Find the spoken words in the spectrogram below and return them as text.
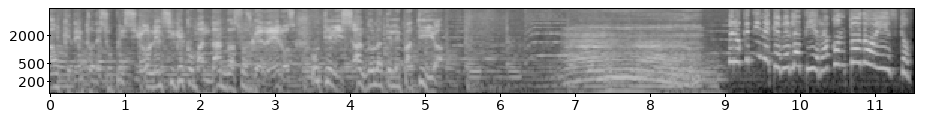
aunque dentro de su prisión él sigue comandando a sus guerreros, utilizando la telepatía. ¿Pero qué tiene que ver la Tierra con todo esto?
